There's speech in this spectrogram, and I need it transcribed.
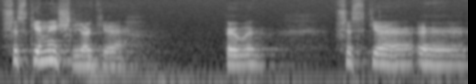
Wszystkie myśli, jakie były, wszystkie y,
